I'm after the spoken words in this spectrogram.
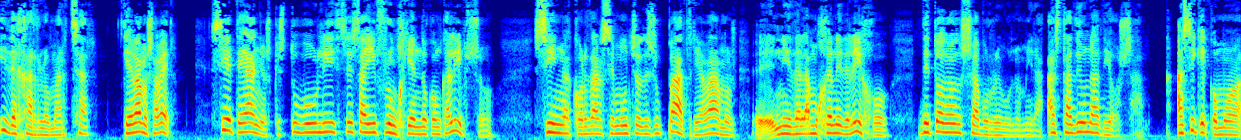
y dejarlo marchar. Que vamos a ver, siete años que estuvo Ulises ahí frungiendo con Calipso sin acordarse mucho de su patria, vamos, eh, ni de la mujer ni del hijo. De todo se aburre uno, mira, hasta de una diosa. Así que como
